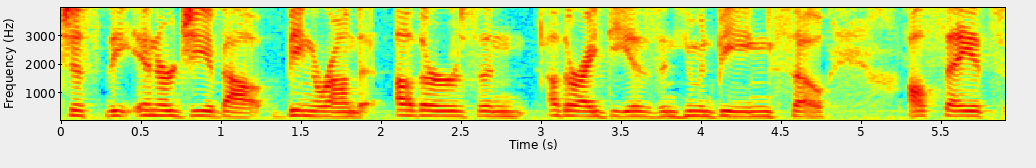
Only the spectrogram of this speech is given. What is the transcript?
just the energy about being around others and other ideas and human beings. So I'll say it's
